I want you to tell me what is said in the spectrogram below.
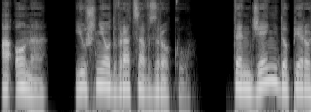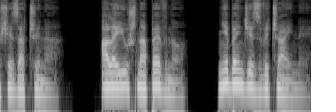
A ona już nie odwraca wzroku. Ten dzień dopiero się zaczyna. Ale już na pewno nie będzie zwyczajny.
